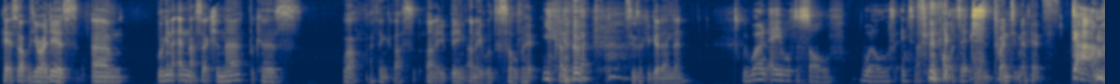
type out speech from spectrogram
Hit us up with your ideas. Um, we're going to end that section there because well, I think us una- being unable to solve it kind of seems like a good ending. We weren't able to solve world international politics. 20 minutes. Damn!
